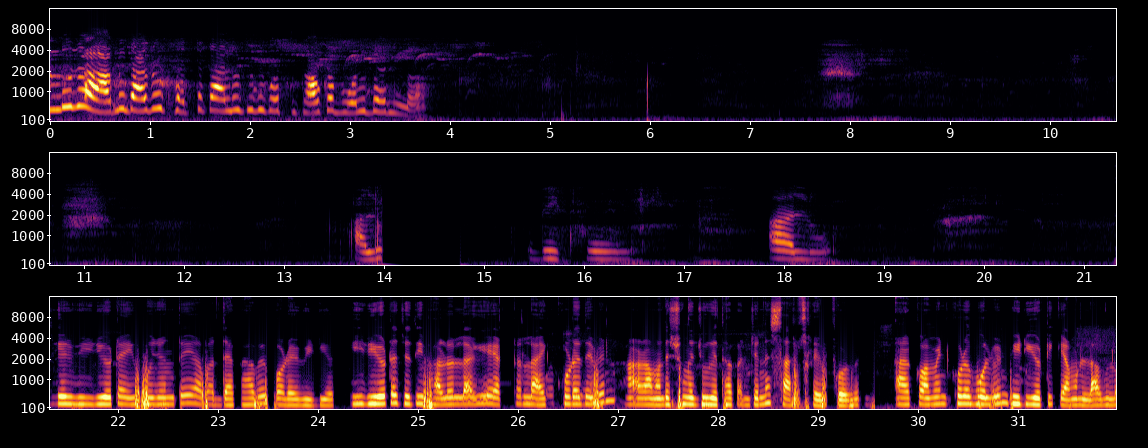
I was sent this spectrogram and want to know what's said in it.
বন্ধুরা আমি দাদুর ক্ষেত থেকে আলু চুরি করছি কাউকে বলবেন না। আলু দেখুন আলু। আজকের ভিডিওটা এই পর্যন্তই। আবার দেখা হবে পরের ভিডিও ভিডিওটা যদি ভালো লাগে, একটা লাইক করে দেবেন আর আমাদের সঙ্গে জুড়ে থাকার জন্য সাবস্ক্রাইব করবেন। আর কমেন্ট করে বলবেন ভিডিওটি কেমন লাগল।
